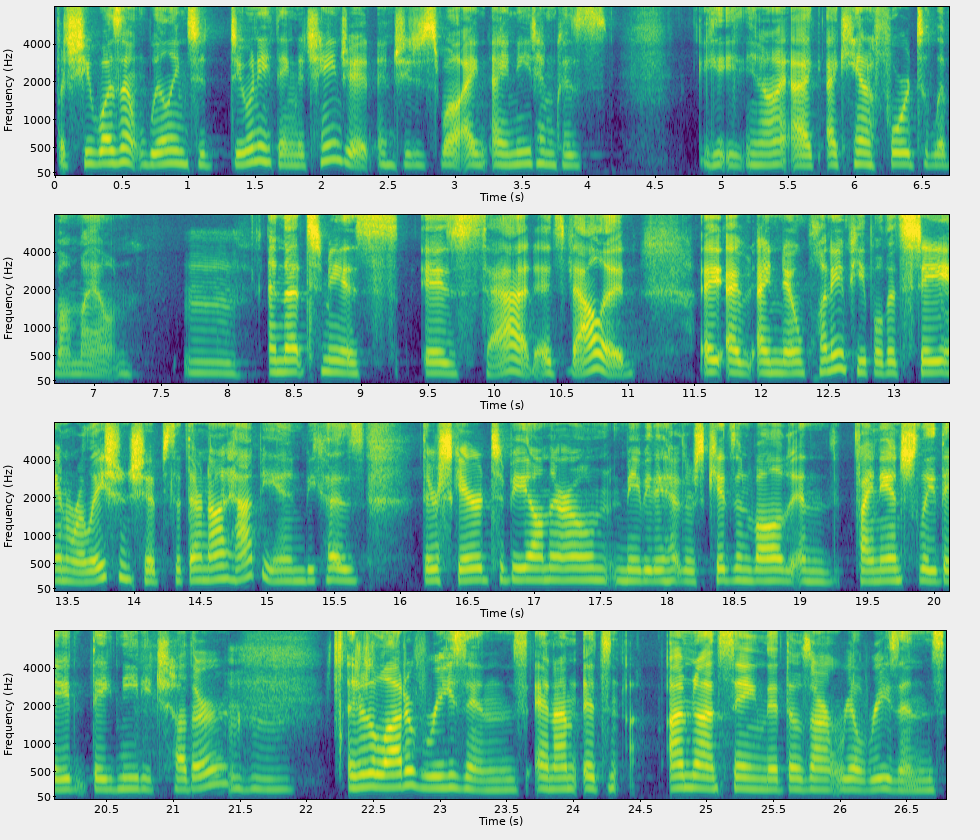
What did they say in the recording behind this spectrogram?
But she wasn't willing to do anything to change it. And she just, well, I, I need him because, you know, I, I can't afford to live on my own. Mm. And that to me is is sad. It's valid. I, I, I know plenty of people that stay in relationships that they're not happy in because they're scared to be on their own. Maybe they have there's kids involved, and financially they they need each other. Mm-hmm. There's a lot of reasons, and I'm it's I'm not saying that those aren't real reasons,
